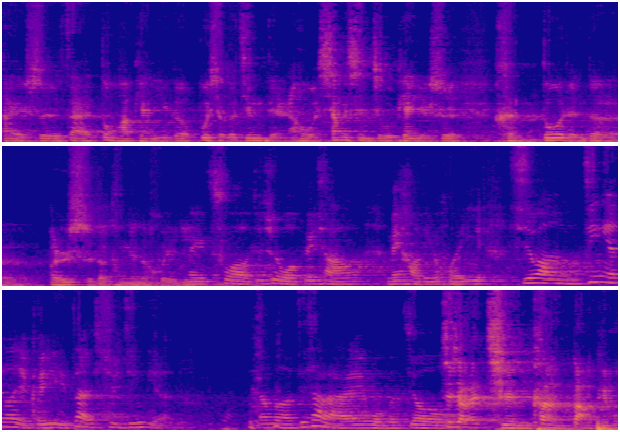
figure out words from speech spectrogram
它也是在动画片里一个不朽的经典，然后我相信这部片也是很多人的儿时的童年的回忆。没错，这是我非常美好的一个回忆。希望今年呢也可以再续经典。那么接下来我们就接下来请看大屏幕。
